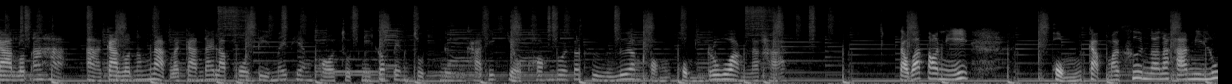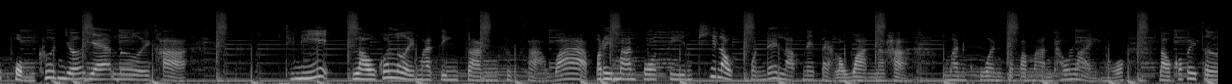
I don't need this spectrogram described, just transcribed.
การลดอาหารอ่าการลดน้ำหนักและการได้รับโปรตีนไม่เพียงพอจุดนี้ก็เป็นจุดหนึ่งค่ะ ที่เกี่ยวข้องด้วยก็คือเรื่องของผมร่วงนะคะ แต่ว่าตอนนี้ผมกลับมาขึ้นแล้วนะคะ มีลูกผมขึ้นเยอะแยะเลยค่ะ ทีนี้เราก็เลยมาจริงจังศึกษาว่าปริมาณโปรตีนที่เราควรได้รับในแต่ละวันนะคะ มันควรจะประมาณเท่าไหร่เนาะเราก็ไปเจอ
